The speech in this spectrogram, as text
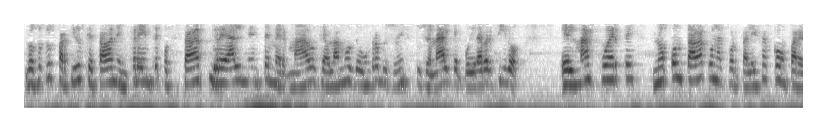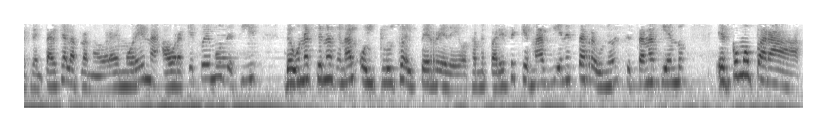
Los otros partidos que estaban enfrente, pues estaban realmente mermados. Si hablamos de un revolución institucional que pudiera haber sido el más fuerte, no contaba con las fortalezas como para enfrentarse a la planadora de Morena. Ahora, ¿qué podemos decir de una acción nacional o incluso el PRD? O sea, me parece que más bien estas reuniones que están haciendo es como para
